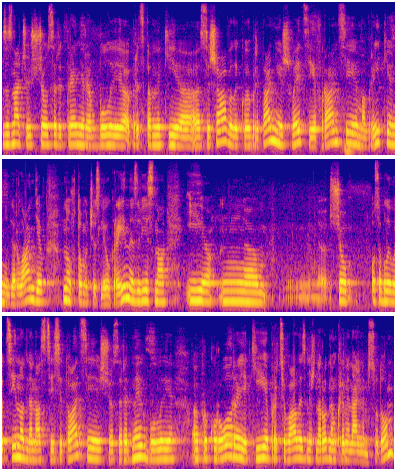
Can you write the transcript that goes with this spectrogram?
Зазначу, що серед тренерів були представники е, США, Великої Британії, Швеції, Франції, Маврикії, Нідерландів, ну в тому числі України, звісно. І е, що особливо цінно для нас в цій ситуації, що серед них були прокурори, які працювали з міжнародним кримінальним судом.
